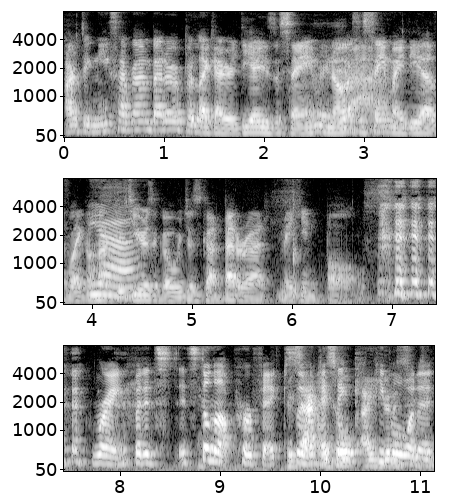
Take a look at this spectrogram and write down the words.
our techniques have gotten better, but like our idea is the same. You know, it's the same idea as like 150 Yeah. years ago. We just got better at making balls. Right, but it's it's still not perfect. Exactly. So I think are you people want to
